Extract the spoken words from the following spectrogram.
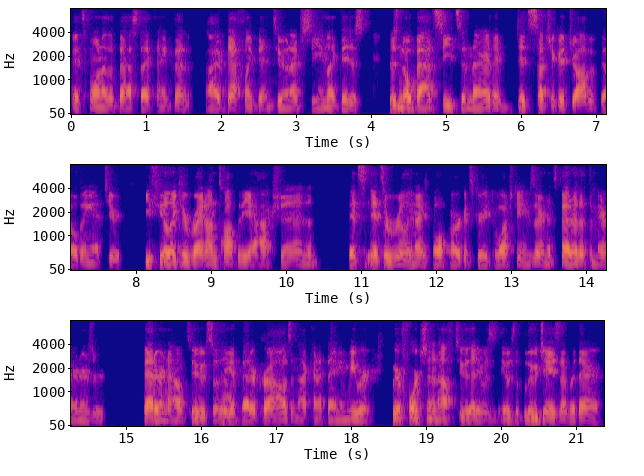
it's one of the best I think that I've definitely been to and I've seen. Like they just there's no bad seats in there. They did such a good job of building it. You you feel like you're right on top of the action, and it's it's a really nice ballpark. It's great to watch games there, and it's better that the Mariners are better now too so they get better crowds and that kind of thing. And we were we were fortunate enough too that it was it was the blue jays that were there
